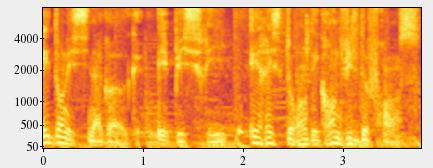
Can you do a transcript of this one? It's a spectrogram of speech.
et dans les synagogues, épiceries et restaurants des grandes villes de France,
